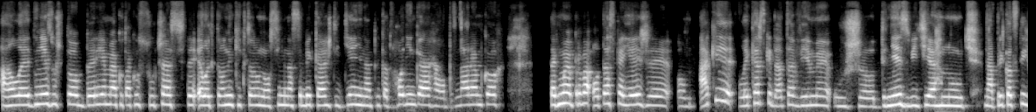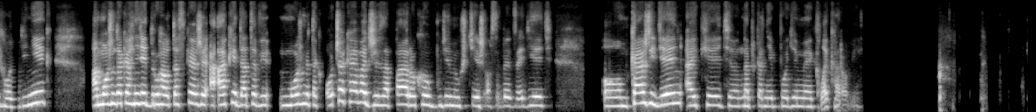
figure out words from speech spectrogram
ale dnes už to berieme ako takú súčasť tej elektroniky, ktorú nosíme na sebe každý deň, napríklad v hodinkách alebo v náramkoch. Tak moja prvá otázka je, že um, aké lekárske dáta vieme už uh, dnes vytiahnuť napríklad z tých hodiniek a možno taká hneď aj druhá otázka, že a aké dáta môžeme tak očakávať, že za pár rokov budeme už tiež o sebe vedieť um, každý deň, aj keď uh, napríklad nepôjdeme k lekárovi.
